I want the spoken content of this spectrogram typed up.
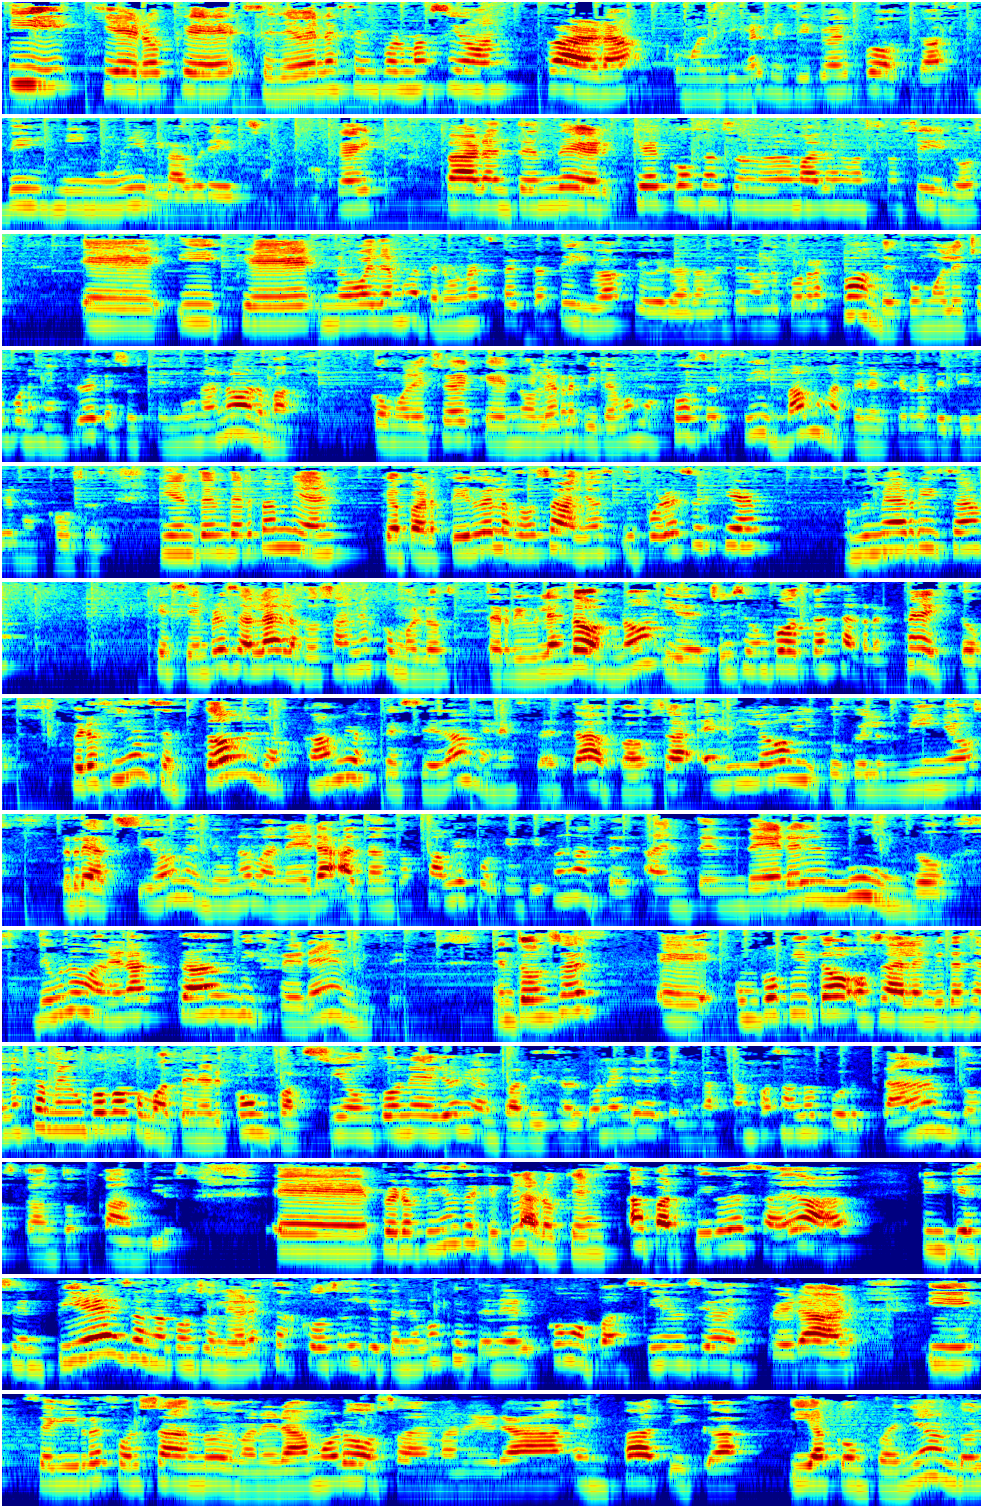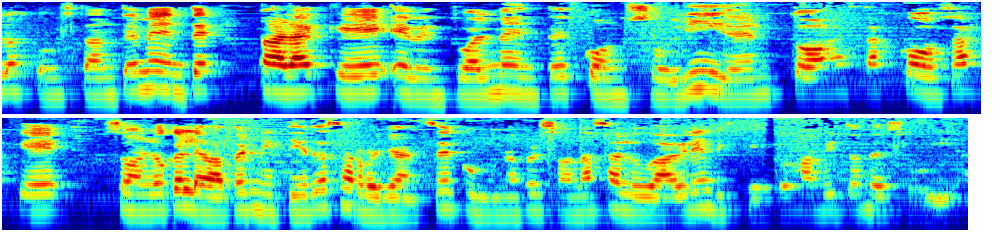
Y quiero que se lleven esta información para, como les dije al principio del podcast, disminuir la brecha, ¿ok? Para entender qué cosas son normales en nuestros hijos eh, y que no vayamos a tener una expectativa que verdaderamente no le corresponde, como el hecho, por ejemplo, de que sostenga una norma, como el hecho de que no le repitamos las cosas. Sí, vamos a tener que repetirle las cosas. Y entender también que a partir de los dos años, y por eso es que a mí me da risa que siempre se habla de los dos años como los terribles dos, ¿no? Y de hecho hice un podcast al respecto. Pero fíjense todos los cambios que se dan en esta etapa. O sea, es lógico que los niños reaccionen de una manera a tantos cambios porque empiezan a, entender el mundo de una manera tan diferente. Entonces, eh, un poquito, o sea, la invitación es también un poco como a tener compasión con ellos y empatizar con ellos de que me están pasando por tantos, tantos cambios. Eh, pero fíjense que claro, que es a partir de esa edad en que se empiezan a consolidar estas cosas y que tenemos que tener como paciencia de esperar y seguir reforzando de manera amorosa, de manera empática y acompañándolos constantemente para que eventualmente consoliden todas estas cosas que son lo que le va a permitir desarrollarse como una persona saludable en distintos ámbitos de su vida.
